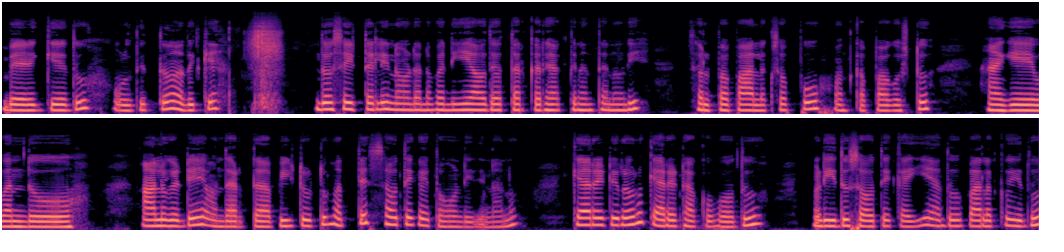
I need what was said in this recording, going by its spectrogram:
ಬೆಳಗ್ಗೆದು ಉಳಿದಿತ್ತು. ಅದಕ್ಕೆ ದೋಸೆ ಹಿಟ್ಟಲ್ಲಿ ನೋಡೋಣ ಬನ್ನಿ ಯಾವ ತರಕಾರಿ ಹಾಕ್ತೀನಿ ಅಂತ ನೋಡಿ. ಸ್ವಲ್ಪ ಪಾಲಕ್ ಸೊಪ್ಪು, ಒಂದು ಕಪ್ ಆಗೋಷ್ಟು. ಹಾಗೆ ಒಂದು ಆಲೂಗಡ್ಡೆ, ಒಂದು ಅರ್ಧ ಬೀಟ್ರೂಟು ಮತ್ತು ಸೌತೆಕಾಯಿ ತೊಗೊಂಡಿದ್ದೀನಿ ನಾನು. ಕ್ಯಾರೆಟ್ ಇರೋರು ಕ್ಯಾರೆಟ್ ಹಾಕೋಬೋದು. ನೋಡಿ ಇದು ಸೌತೆಕಾಯಿ, ಅದು ಪಾಲಕ್ಕು ಇದು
